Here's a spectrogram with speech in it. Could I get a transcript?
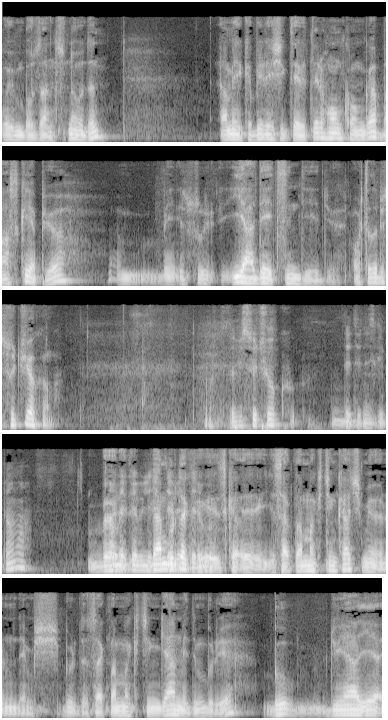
oyun bozan Snowden Amerika Birleşik Devletleri Hong Kong'a baskı yapıyor. Beni su, iade etsin diye diyor. Ortada bir suç yok ama. Ortada bir suç yok dediğiniz gibi ama Böyle. Ben burada bu. saklanmak için kaçmıyorum demiş. Burada saklanmak için gelmedim buraya. Bu dünyaya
